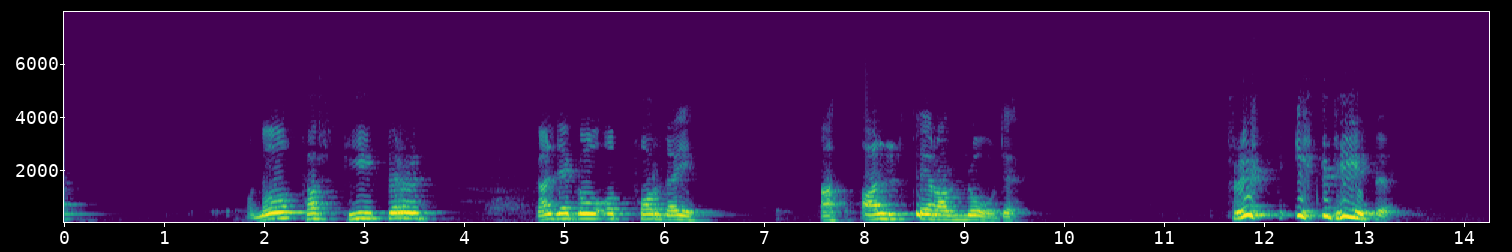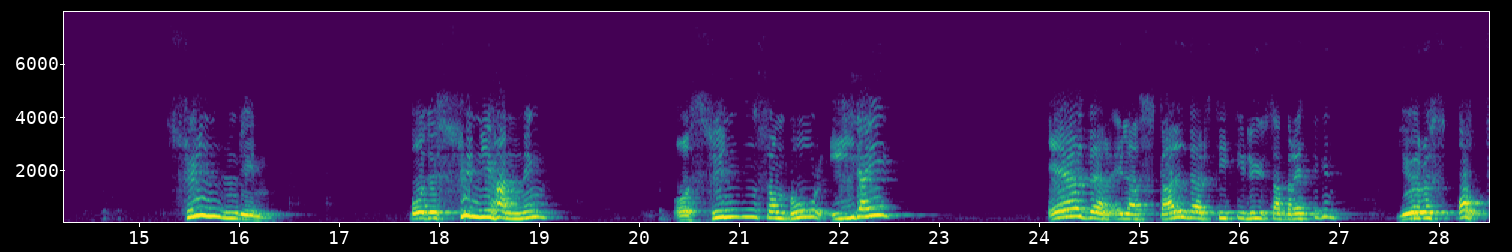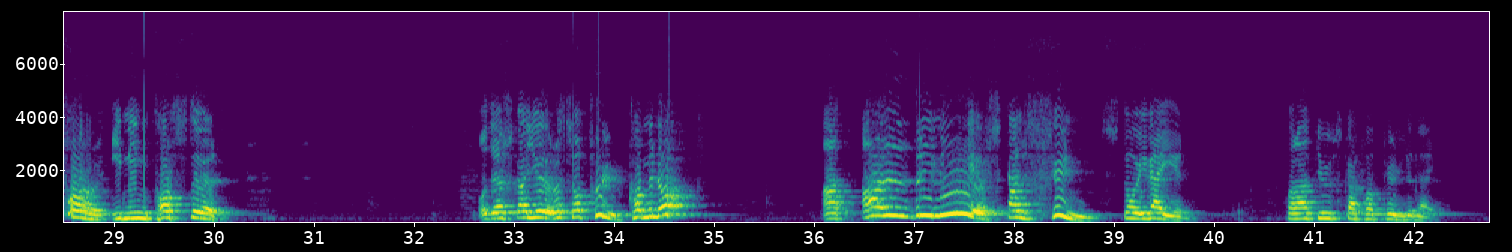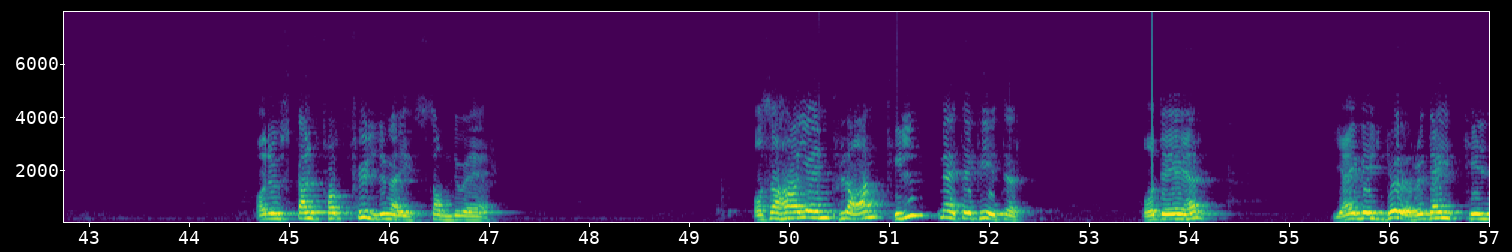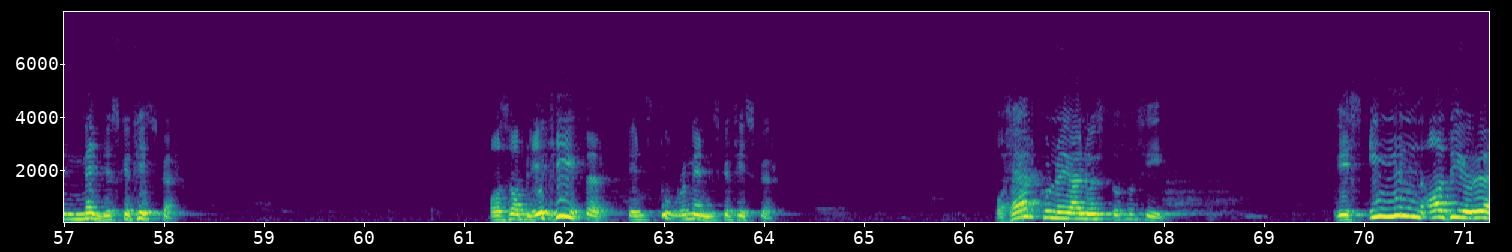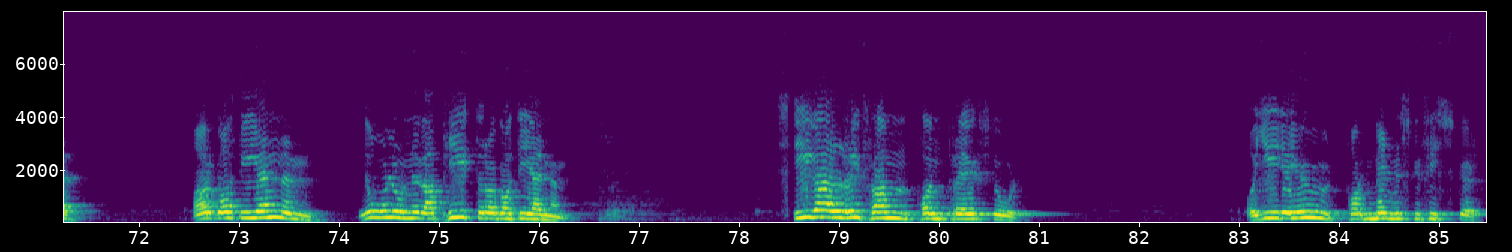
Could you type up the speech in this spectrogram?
Og nå først, Peter, skal det gå opp for deg at alt er av nåde. Frykt ikke, Peter. Synden din, både synd i handling og synden som bor i deg, er der eller skal der sitte i lys av berettigen, gjøres opp for i min korsdød. Og der skal gjøres så fullkommen opp at aldri mer skal synd stå i veien for at du skal forfylle meg. Og du skal forfylle meg som du er. Og så har jeg en plan til med deg, Peter, og det er jeg vil gjøre deg til menneskefisker. Og så ble Peter den store menneskefisker. Og her kunne jeg lyst til å si hvis ingen av dere har gått igjennom noenlunde hva Peter har gått igjennom, stig aldri fram på en prekestol og gi deg ut for menneskefisker.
